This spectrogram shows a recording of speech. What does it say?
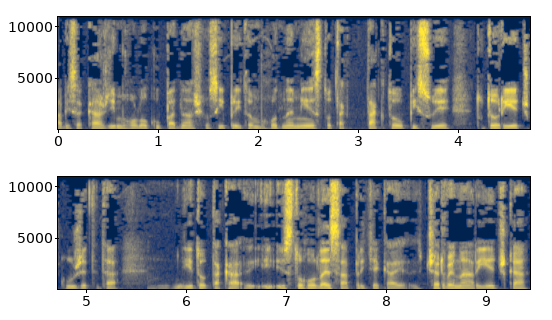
aby sa každý mohol okúpať, našiel si pri tom vhodné miesto. Tak, takto opisuje túto riečku, že teda je to taká, z toho lesa priteká červená riečka,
